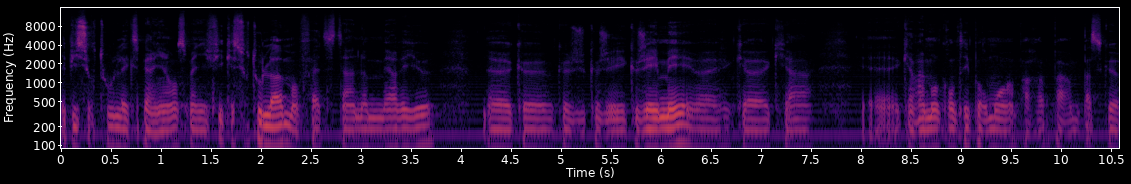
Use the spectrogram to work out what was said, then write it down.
et puis surtout l'expérience magnifique et surtout l'homme, en fait. C'était un homme merveilleux euh, que, que, j'ai, aimé, qui, a, qui a vraiment compté pour moi, par, par- parce que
